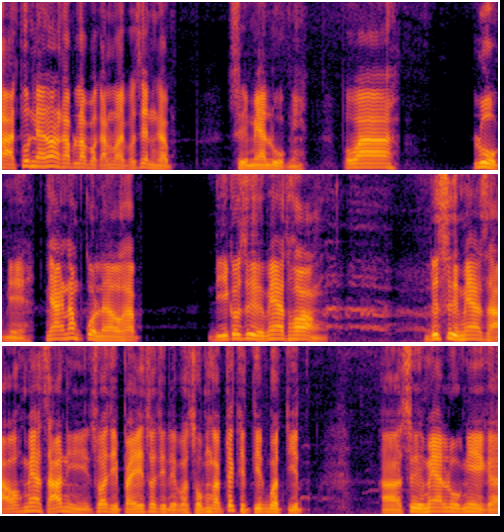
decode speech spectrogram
ขาดทุนแน่นอนครับรับประกันร้อยเปอร์เซ็นต์ครับซื้อแม่ลูกนี่ เพราะว่าลูกนี่ย่างน้ำก้นแล้วครับ ดีก็ซื้อแม่ท้อง หรือซื้อแม่สาว แม่สาวนี่ส่วนสิไปส่วนสิได้ผสมครับจักสิติดบ่ติดอ่าซื้อแม่ลูกนี่ก็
